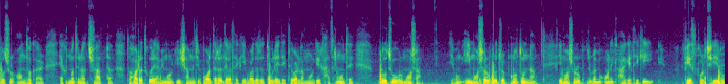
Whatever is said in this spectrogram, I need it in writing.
প্রচুর অন্ধকার। এখন মাত্র রাত সাতটা। তো হঠাৎ করে আমি মুরগির সামনে যে পর্দাটা দেওয়া থাকে, এই পর্দাটা তুলেই দেখতে পারলাম মুরগির খাঁচার মধ্যে প্রচুর মশা। এবং এই মশার উপদ্রব নতুন না। এই মশার উপদ্রব আমি অনেক আগে থেকেই ফেস করছি এবং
